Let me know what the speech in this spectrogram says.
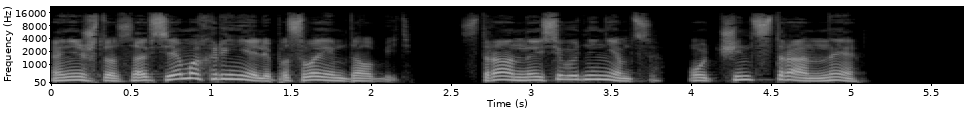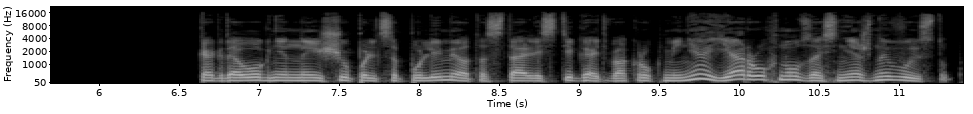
Они что, совсем охренели по своим долбить? Странные сегодня немцы, очень странные. Когда огненные щупальца пулемета стали стегать вокруг меня, я рухнул за снежный выступ.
